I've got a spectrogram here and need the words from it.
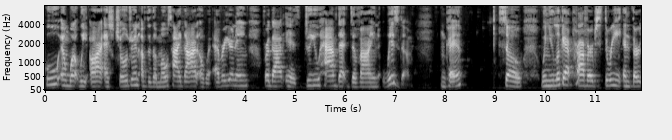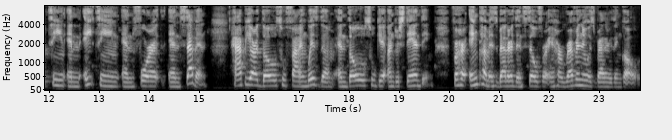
who and what we are as children of the, the Most High God or whatever your name for God is. Do you have that divine wisdom? Okay. So when you look at Proverbs 3 and 13 and 18 and 4 and 7, Happy are those who find wisdom and those who get understanding. For her income is better than silver and her revenue is better than gold.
